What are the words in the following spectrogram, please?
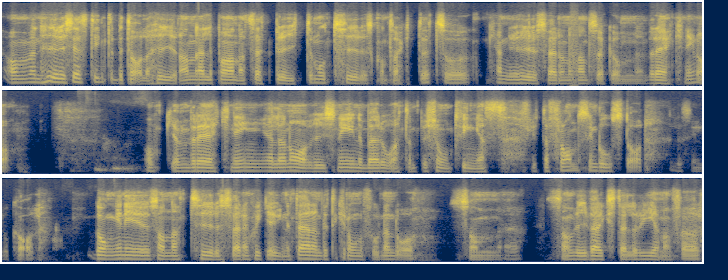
om en hyresgäst inte betalar hyran eller på annat sätt bryter mot hyreskontraktet så kan ju hyresvärden ansöka om beräkning. Då. Och en vräkning eller en avhysning innebär då att en person tvingas flytta från sin bostad eller sin lokal. Gången är ju sån att hyresvärden skickar in ett ärende till Kronofogden då som, eh, som vi verkställer och genomför.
